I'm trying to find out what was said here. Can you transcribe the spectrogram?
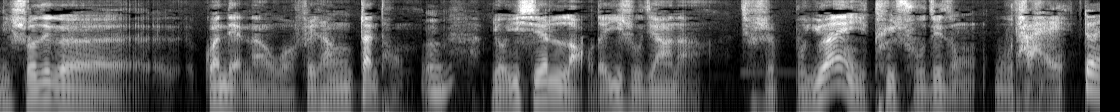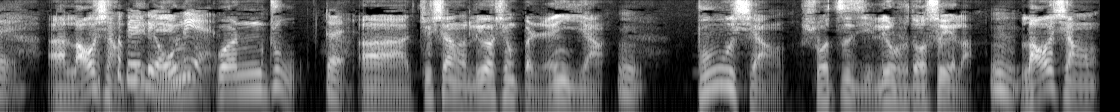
你说这个观点呢，我非常赞同。嗯，有一些老的艺术家呢，就是不愿意退出这种舞台对啊，老想被别人留恋关注。对，啊，就像刘晓庆本人一样，嗯，不想说自己六十多岁了，嗯老想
